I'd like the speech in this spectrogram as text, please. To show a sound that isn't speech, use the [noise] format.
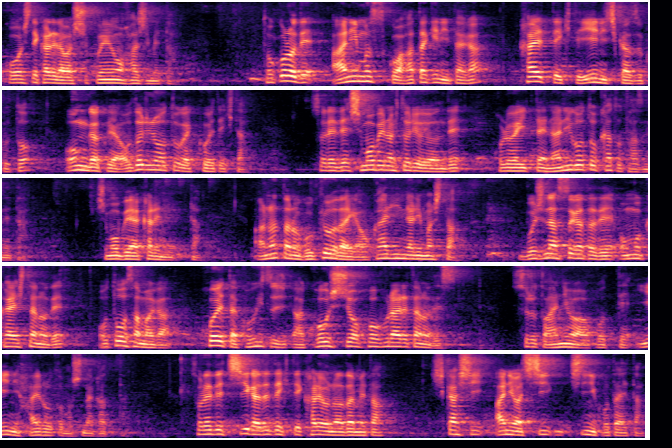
こうして彼らは祝宴を始めた。ところで兄息子は畑にいたが帰ってきて家に近づくと音楽や踊りの音が聞こえてきた。それでしもべの一人を呼んでこれは一体何事かと尋ねた。しもべは彼に言った。あなたのご兄弟がお帰りになりました。無事な姿でお迎えしたのでお父様が肥えた子羊あ子牛をほふられたのです。すると兄は怒って家に入ろうともしなかった。それで父が出てきて彼をなだめた。しかし兄は父に答えた。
